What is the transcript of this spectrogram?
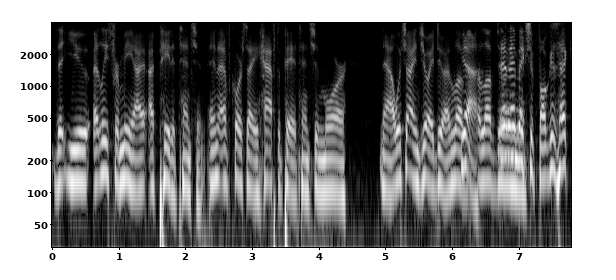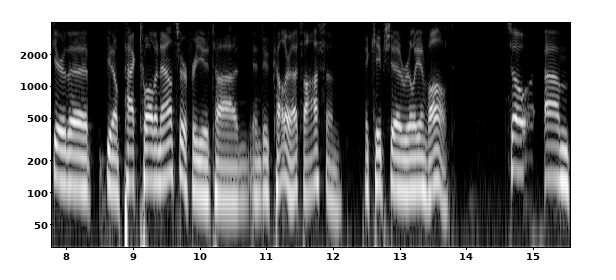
that you, at least for me, I, I've paid attention, and of course I have to pay attention more now, which I enjoy doing. I love yeah, I love doing. That, that makes you focus. Heck, you're the you know Pac-12 announcer for Utah and, and do color. That's awesome. It keeps you really involved. So, um,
